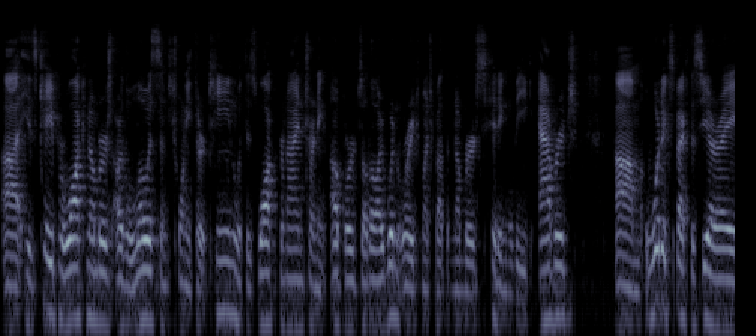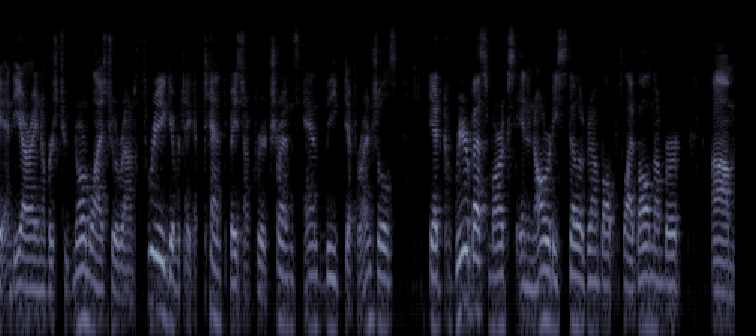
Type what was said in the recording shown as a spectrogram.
Uh, his K per walk numbers are the lowest since 2013, with his walk per nine trending upwards, although I wouldn't worry too much about the numbers hitting league average. Um, would expect the SIERA and ERA numbers to normalize to around 3, give or take a tenth, based on career trends and league differentials. He had career best marks in an already stellar ground ball per fly ball number, um,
